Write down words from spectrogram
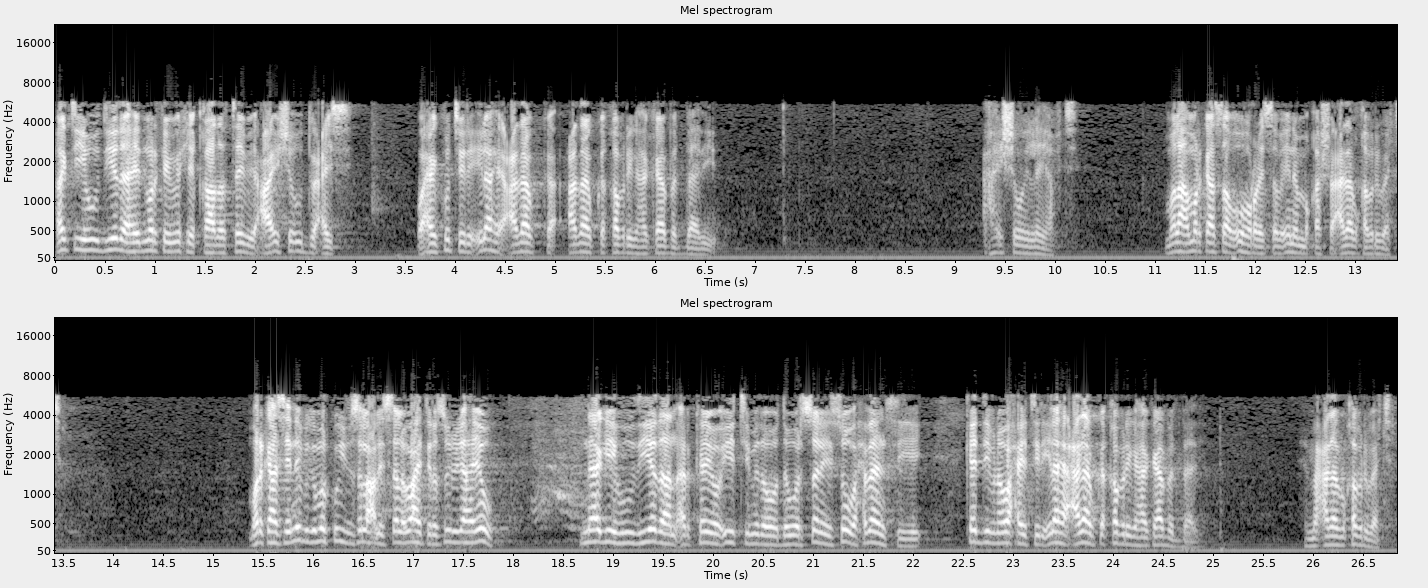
Naagtii yahuudiyada ahayd markay wixii qaadatay bay caaisha u ducaysay waxay ku tidhi ilaahay cadaabka cadaabka qabriga ha kaa badbaadiyo. Caaisha way la yaabtay. Malaha markaasaaba u horraysaba inay maqasho cadaab qabri baa jira. Markaasee nebiga markuu yimi sal lla alay slam waxay tii rasuul ilahi ow naag yahuudiyadaan arkay oo ii timid oo dawarsanayso waxbaan siiyey. Kadibna waxay tidhi ilaahay cadaabka qabriga ha kaa badbaadiyo. Ma cadaabulqabri baa jira.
